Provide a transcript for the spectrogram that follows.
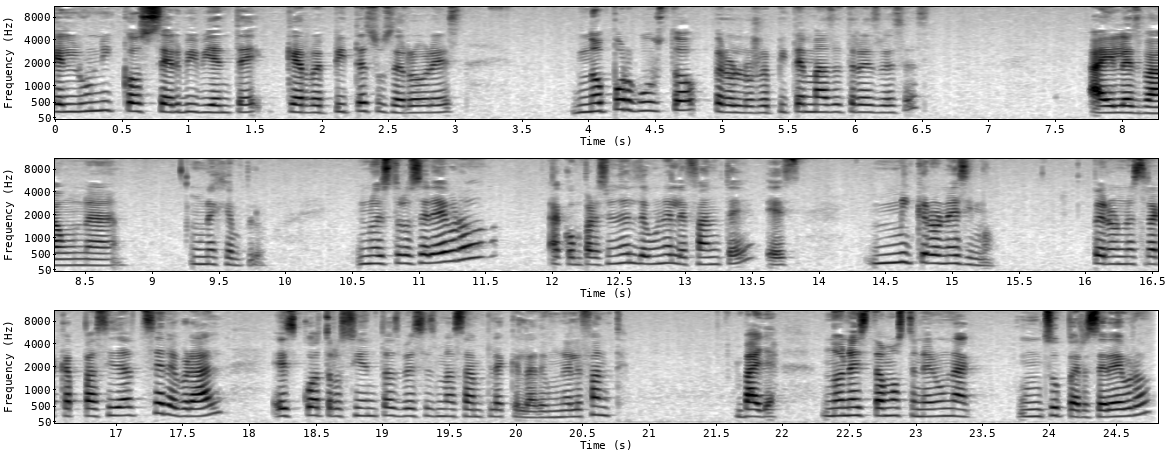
el único ser viviente que repite sus errores, no por gusto, pero los repite más de tres veces? Ahí les va una, un ejemplo. Nuestro cerebro, a comparación del de un elefante, es micronésimo, pero nuestra capacidad cerebral es 400 veces más amplia que la de un elefante. Vaya, no necesitamos tener una, un super cerebro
